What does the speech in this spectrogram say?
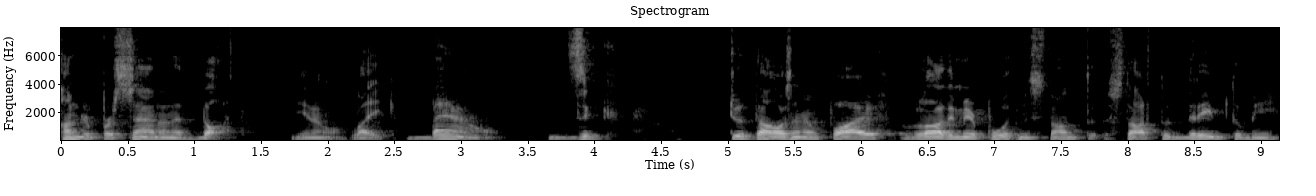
100% on a dot, you know, like bam, zik. 2005, Vladimir Putin start start to dream to me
